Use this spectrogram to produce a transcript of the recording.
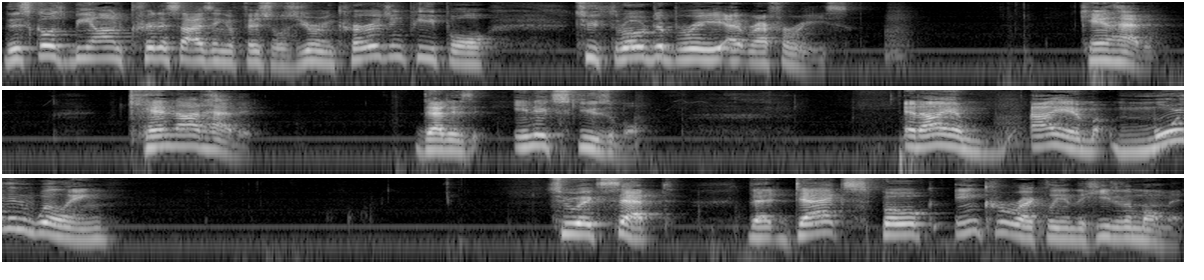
This goes beyond criticizing officials. You're encouraging people to throw debris at referees. Can't have it. Cannot have it. That is inexcusable. And I am I am more than willing to accept that Dak spoke incorrectly in the heat of the moment.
